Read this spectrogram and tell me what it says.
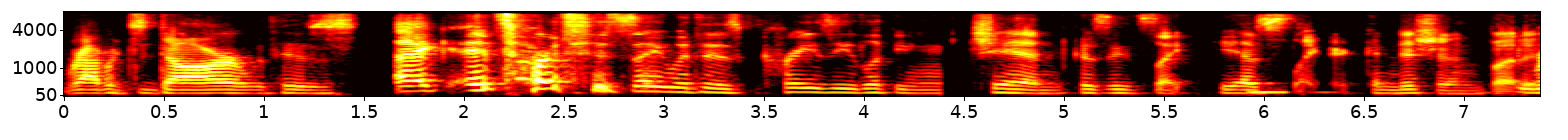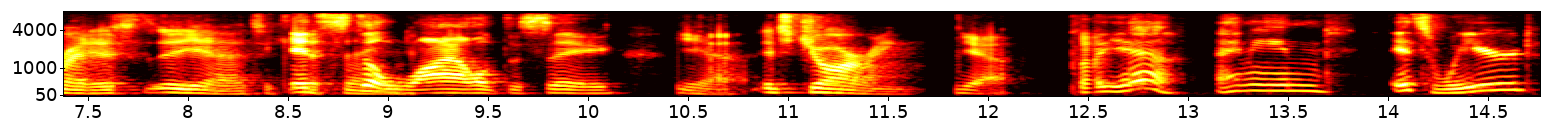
Robert Z'Dar with his like it's hard to say with his crazy looking chin because it's like he has mm-hmm. like a condition, but it- Right. It's yeah. It's a, it's still wild to see. Yeah. It's jarring. Yeah. But yeah, I mean, it's weird.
